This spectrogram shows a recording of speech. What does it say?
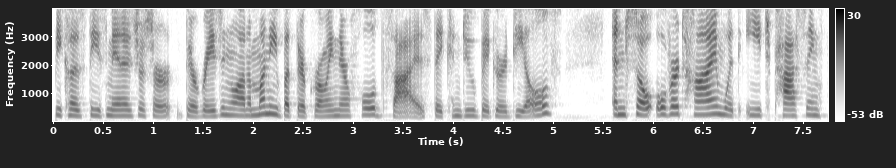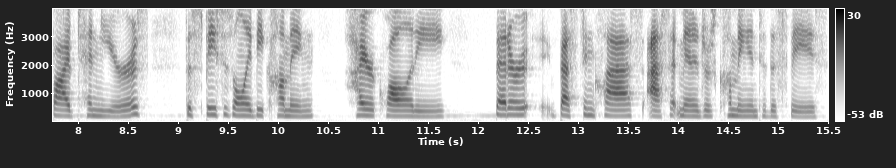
because these managers are they're raising a lot of money, but they're growing their hold size. They can do bigger deals. And so over time, with each passing five, ten years, the space is only becoming higher quality, better, best in class asset managers coming into the space.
